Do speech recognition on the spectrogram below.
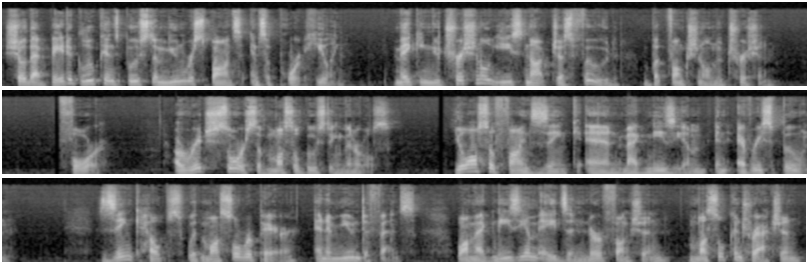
show that beta glucans boost immune response and support healing, making nutritional yeast not just food, but functional nutrition. 4. A rich source of muscle boosting minerals. You'll also find zinc and magnesium in every spoon. Zinc helps with muscle repair and immune defense, while magnesium aids in nerve function, muscle contraction,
